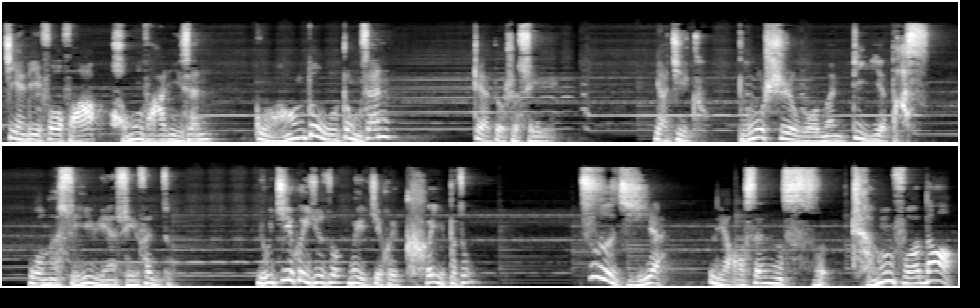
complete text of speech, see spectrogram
建立佛法、弘法利生、广度众生，这都是随缘，要记住。不是我们第一大事，我们随缘随份做，有机会就做，没有机会可以不做。自己呀了生死成佛道，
